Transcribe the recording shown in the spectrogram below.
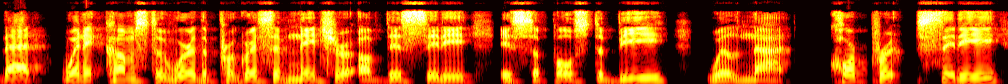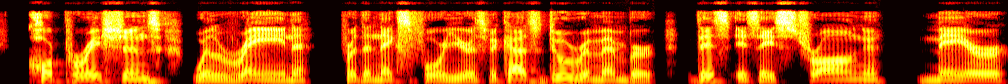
that when it comes to where the progressive nature of this city is supposed to be, will not. Corporate city, corporations will reign for the next four years because do remember, this is a strong mayor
